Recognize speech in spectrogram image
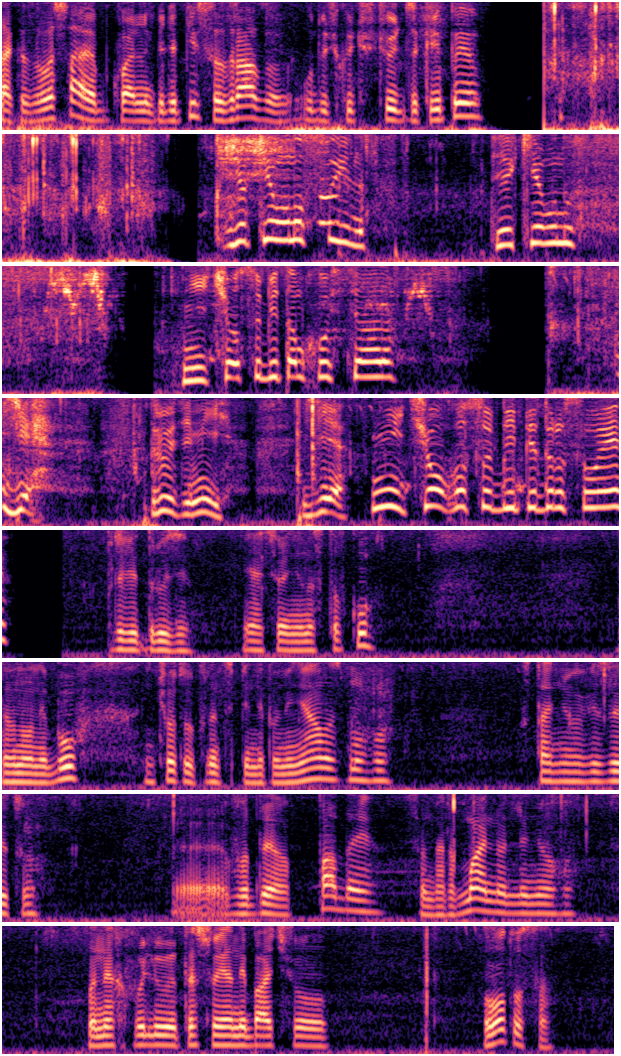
Так і залишаю, буквально біля пірса зразу, удочку чуть-чуть закріпив. Яке воно сильне! Яке воно. Нічого собі там хустяра. Є! Друзі, мій! Є! Нічого собі підросли! Привіт, друзі! Я сьогодні на ставку. Давно не був. Нічого тут, в принципі, не помінялось мого останнього візиту. Е, Вода падає, це нормально для нього. Мене хвилює те, що я не бачу лотоса.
